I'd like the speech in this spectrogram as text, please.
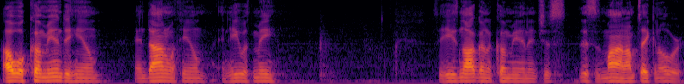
I will come into him and dine with him, and he with me." See, he's not going to come in and just, "This is mine. I'm taking over."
